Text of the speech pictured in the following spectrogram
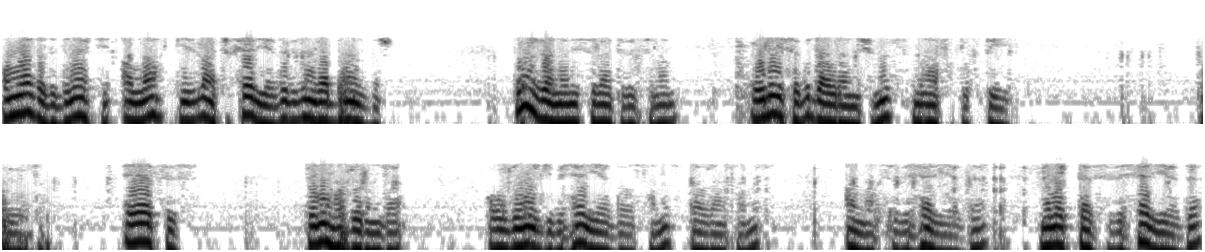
Onlar da dediler ki Allah gizli açık her yerde bizim Rabbimizdir. Bunun üzerine Aleyhisselatü Vesselam öyleyse bu davranışınız münafıklık değil buyurdu. Eğer siz benim huzurumda olduğunuz gibi her yerde olsanız, davransanız Allah sizi her yerde, melekler sizi her yerde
